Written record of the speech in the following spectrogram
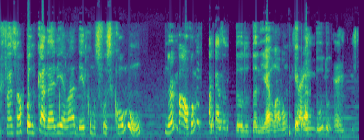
faz uma pancadaria lá dentro como se fosse comum. Normal, vamos entrar na casa do, do Daniel lá, vamos quebrar aí- tudo. É, isso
